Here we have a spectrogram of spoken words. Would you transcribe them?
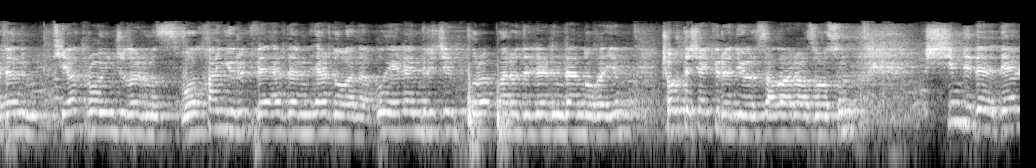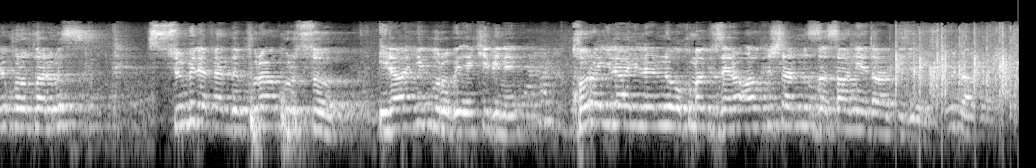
Efendim tiyatro oyuncularımız Volkan Yürük ve Erdem Erdoğan'a bu eğlendirici parodilerinden dolayı çok teşekkür ediyoruz. Allah razı olsun. Şimdi de değerli konuklarımız Sümbül Efendi Kur'an kursu ilahi grubu ekibinin koro ilahilerini okumak üzere alkışlarınızla sahneye davet ediyoruz. Buyurun arkadaşlar.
